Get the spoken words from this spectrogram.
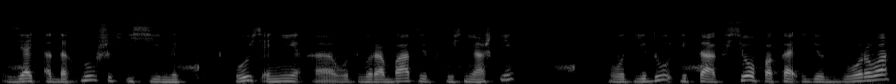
взять отдохнувших и сильных. Пусть они а, вот вырабатывают вкусняшки, вот еду. Итак, все пока идет здорово.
